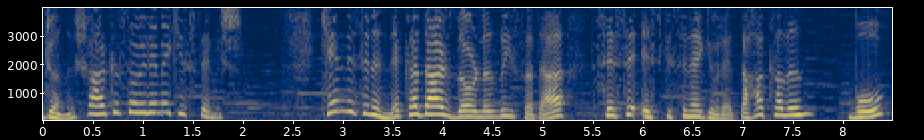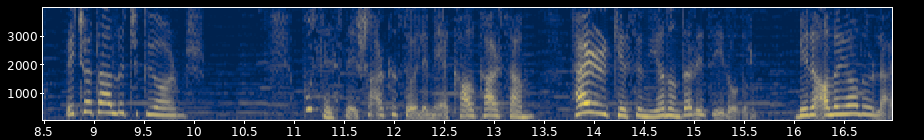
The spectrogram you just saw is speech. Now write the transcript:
canı şarkı söylemek istemiş. Kendisini ne kadar zorladıysa da sesi eskisine göre daha kalın, boğuk ve çatallı çıkıyormuş. Bu sesle şarkı söylemeye kalkarsam herkesin yanında rezil olurum. Beni alaya alırlar.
